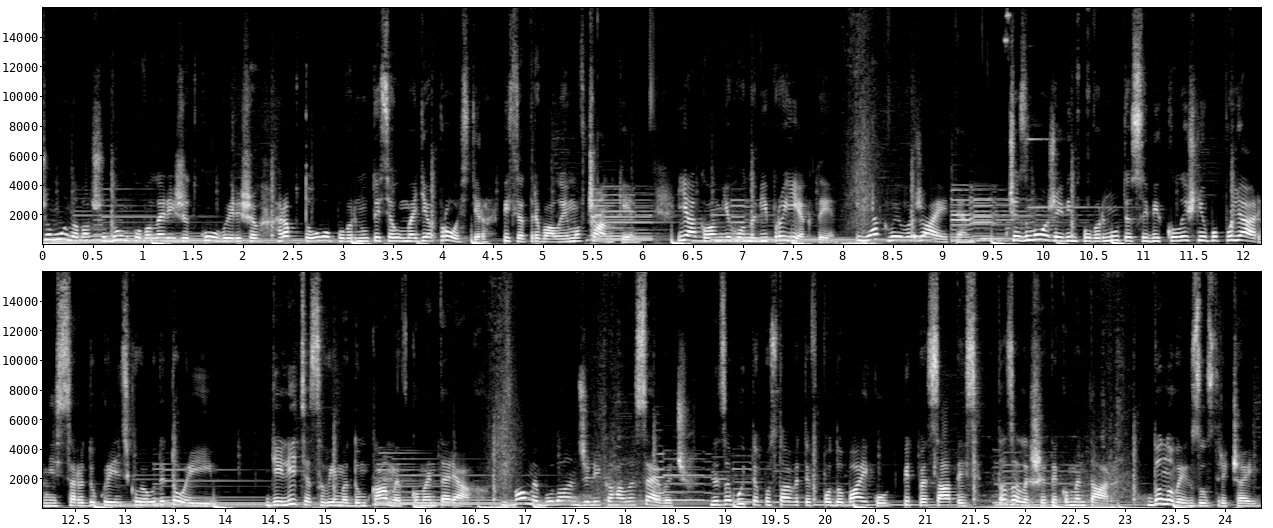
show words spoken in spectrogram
Чому, на вашу думку, Валерій Житко вирішив раптово повернутися у медіапростір після тривалої мовчанки? Як вам його нові проєкти? І як ви вважаєте, чи зможе він повернути собі колишню популярність серед української аудиторії? Діліться своїми думками в коментарях. З вами була Анжеліка Галасевич. Не забудьте поставити вподобайку, підписатись та залишити коментар. До нових зустрічей!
